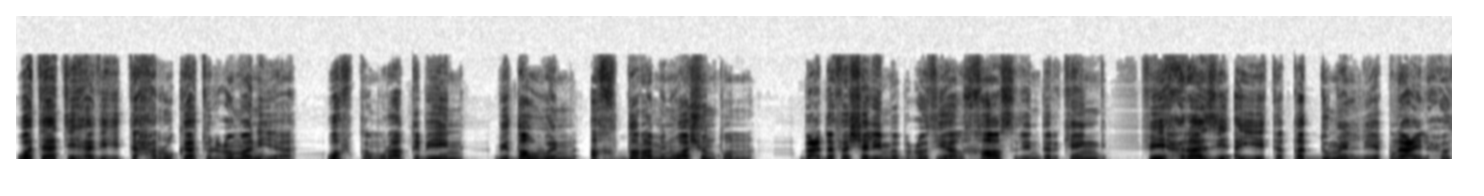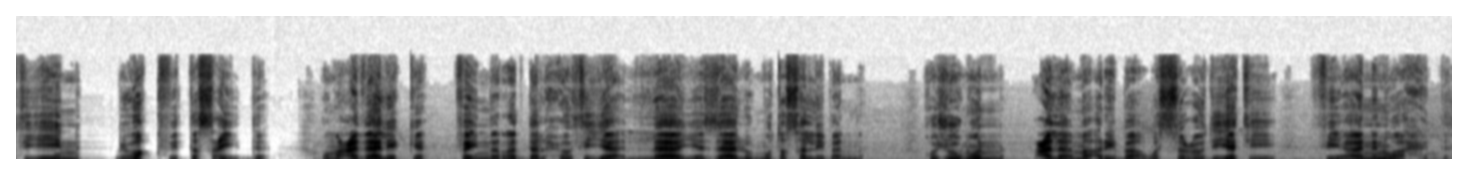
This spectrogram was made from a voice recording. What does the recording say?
وتأتي هذه التحركات العمانية وفق مراقبين بضوء أخضر من واشنطن بعد فشل مبعوثها الخاص ليندر كينغ في إحراز أي تقدم لإقناع الحوثيين بوقف التصعيد. ومع ذلك فإن الرد الحوثي لا يزال متصلبا. هجوم على مأرب والسعودية في آن واحد.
